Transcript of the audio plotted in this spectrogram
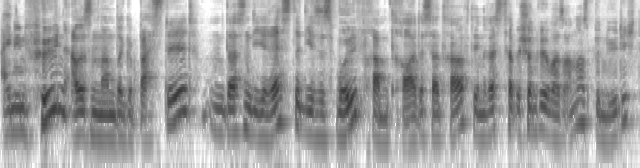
einen Föhn auseinander gebastelt. Da sind die Reste dieses Wolfram-Drahtes da drauf. Den Rest habe ich schon für was anderes benötigt.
